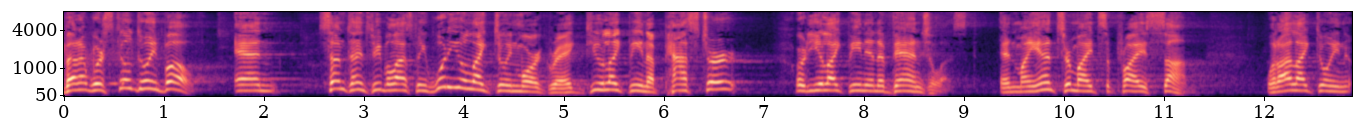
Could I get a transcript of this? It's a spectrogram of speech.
But we're still doing both. And sometimes people ask me, what do you like doing more, Greg? Do you like being a pastor or do you like being an evangelist? And my answer might surprise some. What I like doing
